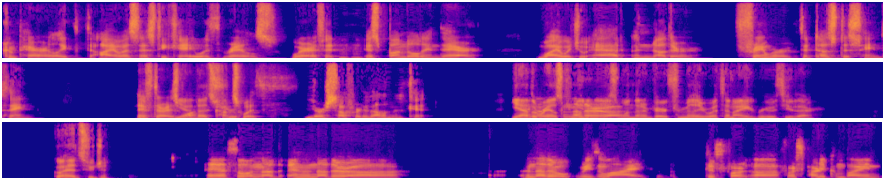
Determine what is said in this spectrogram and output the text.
compare like the iOS SDK with Rails, where if it mm-hmm. is bundled in there, why would you add another framework that does the same thing? If there is yeah, one that comes true. with your software development kit. Yeah, the Rails another, community is uh, one that I'm very familiar with, and I agree with you there. Go ahead, Sujin. Yeah. So another and another uh, another reason why this first uh, first party combined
